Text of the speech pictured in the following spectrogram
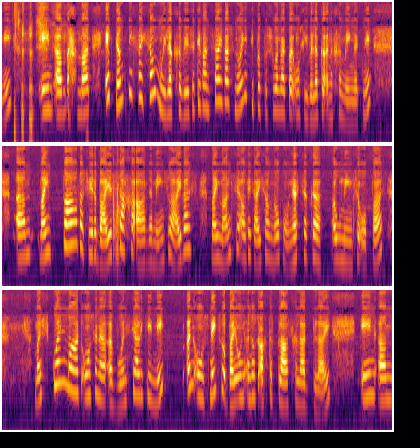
nie. en ehm um, maar ek dink nie sy sou moeilik gewees het nie want sy was nooit die tipe persoon wat by ons huwelike ingemeng het nie. Ehm um, my pa was weer 'n baie saggeaarde mens. So hy was my man sê altyd hy sal nog 100 sulke ou mense oppas. My skoonma het ons in 'n woonstelletjie net in ons net so by on, in ons agterplaas gelaat bly. En um,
